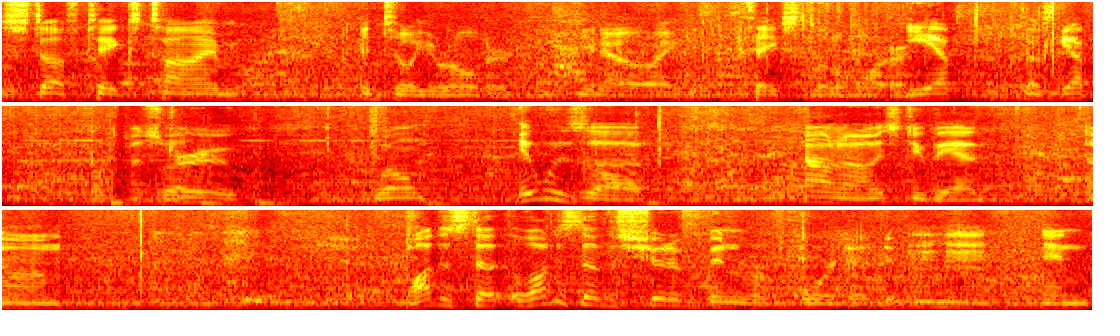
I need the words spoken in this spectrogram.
stuff takes time until you're older. You know, like it takes a little more. Yep, Doesn't- yep, that's true. Well, It was. Uh, I don't know. It's too bad. Um, a lot of stuff. A lot of stuff should have been reported and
